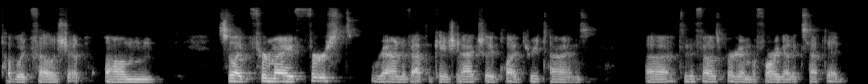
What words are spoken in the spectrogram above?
public fellowship. Um, so, like for my first round of application, I actually applied three times uh, to the fellows program before I got accepted.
